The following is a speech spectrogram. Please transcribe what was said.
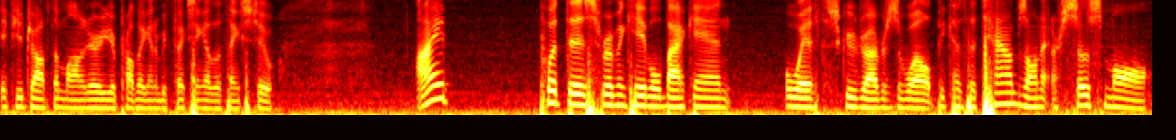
if you drop the monitor, you're probably going to be fixing other things too. I put this ribbon cable back in with screwdrivers as well because the tabs on it are so small.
